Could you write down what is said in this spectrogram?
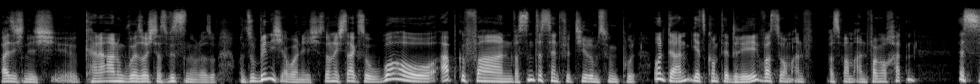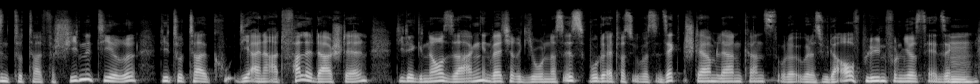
weiß ich nicht, äh, keine Ahnung, woher soll ich das wissen oder so. Und so bin ich aber nicht, sondern ich sag so, wow, abgefahren, was sind das denn für Tiere im Swimmingpool? Und dann, jetzt kommt der Dreh, was, du am Anf was wir am Anfang auch hatten. Es sind total verschiedene Tiere, die total, die eine Art Falle darstellen, die dir genau sagen, in welcher Region das ist, wo du etwas über das Insektensterben lernen kannst oder über das Wiederaufblühen von mir aus der Insekten.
